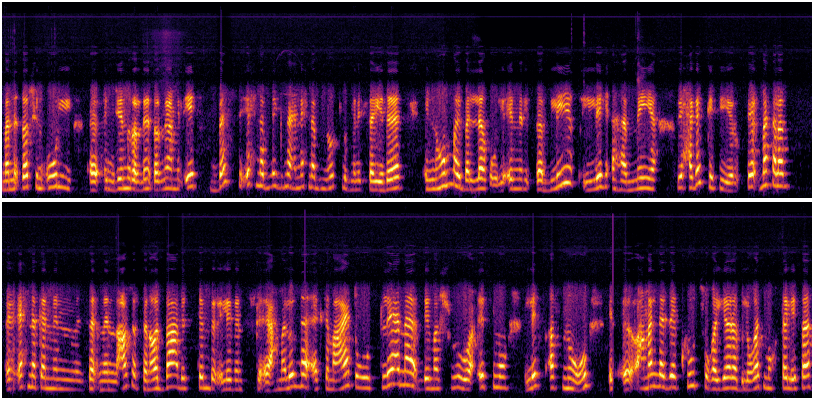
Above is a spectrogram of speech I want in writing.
ما نقدرش نقول ان جنرال نقدر نعمل إيه بس إحنا بنجمع إن إحنا بنطلب من السيدات إن هم يبلغوا لأن التبليغ له أهمية في حاجات كتير مثلا إحنا كان من من 10 سنوات بعد سبتمبر 11 عملوا لنا اجتماعات وطلعنا بمشروع اسمه Let Us Know عملنا زي كروت صغيرة بلغات مختلفة.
